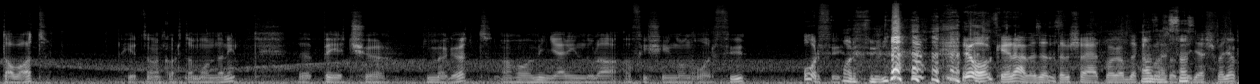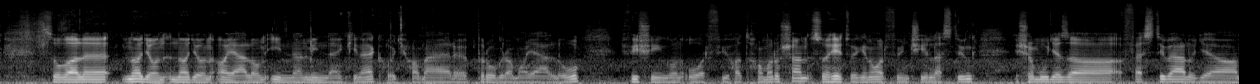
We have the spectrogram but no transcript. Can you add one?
tavat, hirtelen akartam mondani, Pécs mögött, ahol mindjárt indul a, a Fishingon Orfű, Orfű. Orfűn. Jó, oké, rávezettem saját magam, de kibaszott ügyes vagyok. Szóval nagyon-nagyon ajánlom innen mindenkinek, hogyha már ö, programajánló, Fishingon Orfű hat hamarosan. Szóval hétvégén Orfűn csillesztünk, és amúgy ez a fesztivál ugye a,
